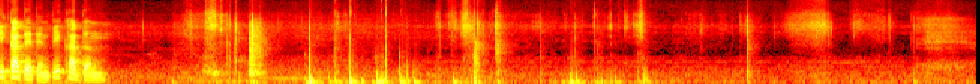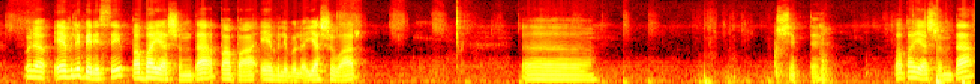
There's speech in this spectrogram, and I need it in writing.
Dikkat edin bir kadın. Böyle evli birisi baba yaşında baba evli böyle yaşı var. Ee, şimdi baba yaşında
